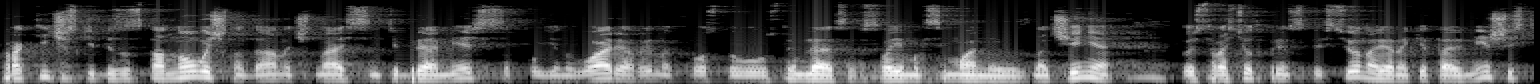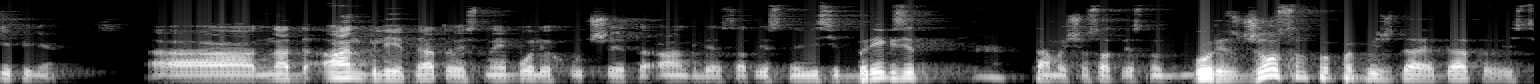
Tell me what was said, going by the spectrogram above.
практически безостановочно, да, начиная с сентября месяца по январь, рынок просто устремляется в свои максимальные значения. То есть растет, в принципе, все, наверное, Китай в меньшей степени. А над Англией, да, то есть наиболее худшее это Англия, соответственно, висит Брекзит. Там еще, соответственно, Борис Джонсон побеждает, да, то есть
